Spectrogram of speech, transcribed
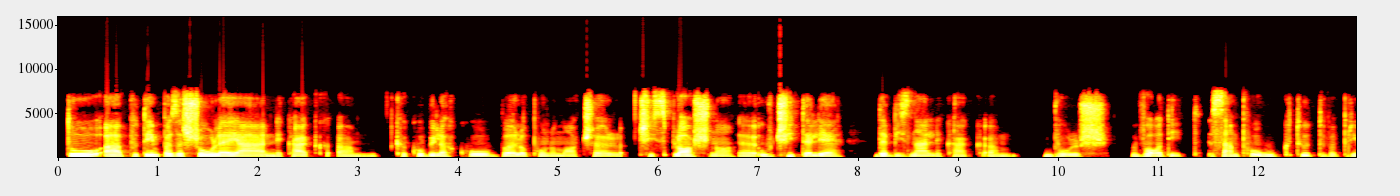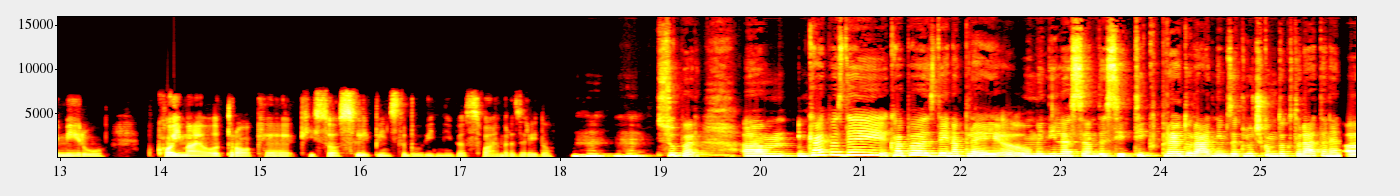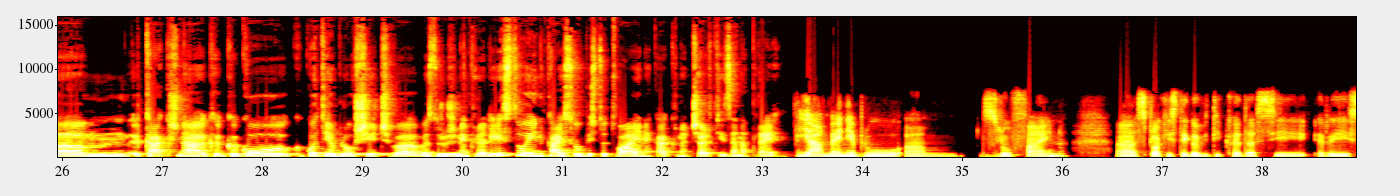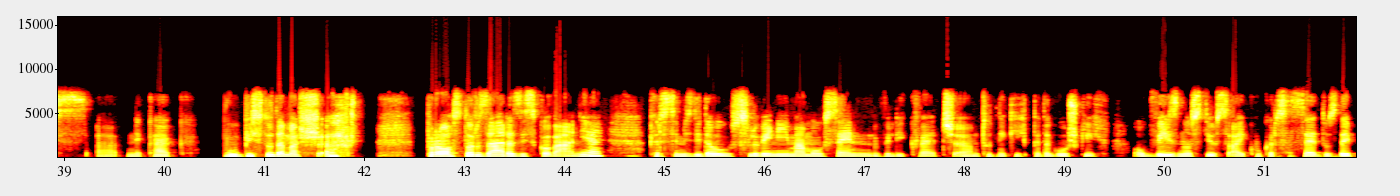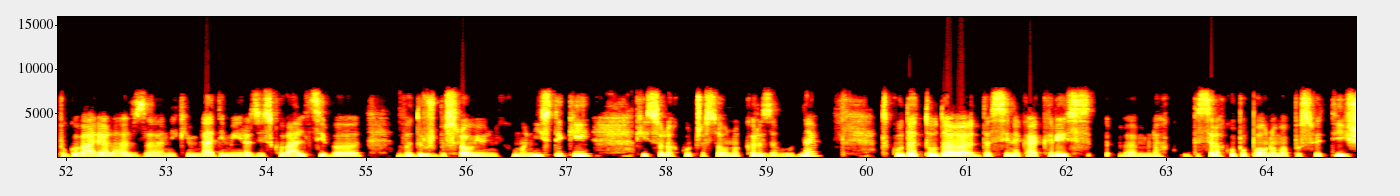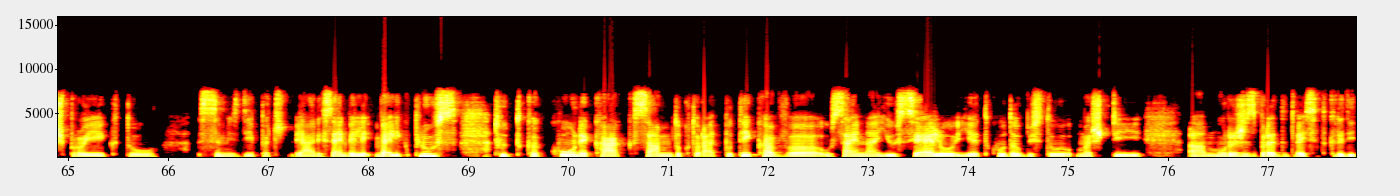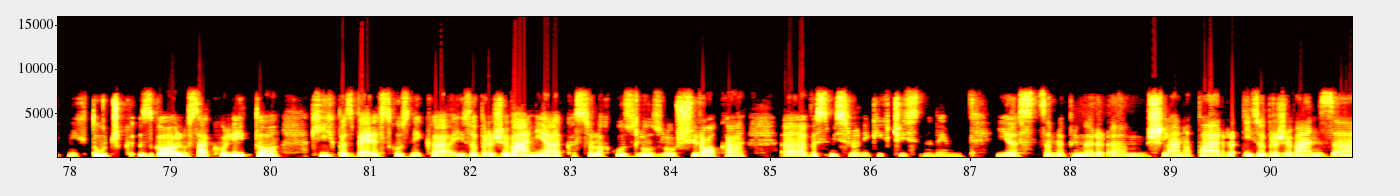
To, a potem pa za šole, ja, nekako, um, kako bi lahko bolj opolnomočili čisto splošno uh, učitelje, da bi znali nekako um, boljš voditi sam pouk, tudi v primeru ko imajo otroke, ki so slepi in slabovidni v svojem razredu. Mhm, mhm, super. Um, in kaj pa, zdaj, kaj pa zdaj naprej? Omenila sem, da si tik pred uradnim zaključkom doktorata. Um, kakšna, kako, kako ti je bilo všeč v, v Združenem kraljestvu in kaj so v bistvu tvoji nekakšni načrti za naprej? Ja, meni je bilo. Um, Zelo fajn, uh, sploh iz tega vidika, da si res uh, nekako, v bistvu, da imaš uh, prostor za raziskovanje, ker se mi zdi, da v Sloveniji imamo vse en veliko več um, tudi nekih pedagoških obveznosti, vsaj kar sem se do zdaj pogovarjala z nekimi mladimi raziskovalci v, v družboslovju in humanistiki, ki so lahko časovno kar zamudne. Tako da to, da, da si nekako res, um, lahko, da se lahko popolnoma posvetiš projektu, se mi zdi pač ja, res en velik, plus. Tudi kako nekako sam doktorat poteka, v, vsaj na UCL-u, je tako, da v bistvu imaš ti, um, moraš zbrati 20 kreditnih točk zgolj vsako leto, ki jih pa zbereš skozi neka izobraževanja, ki so lahko zelo, zelo široka, uh, v smislu nekih čist, ne vem. Jaz sem, na primer, um, šla na par izobraževanj za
